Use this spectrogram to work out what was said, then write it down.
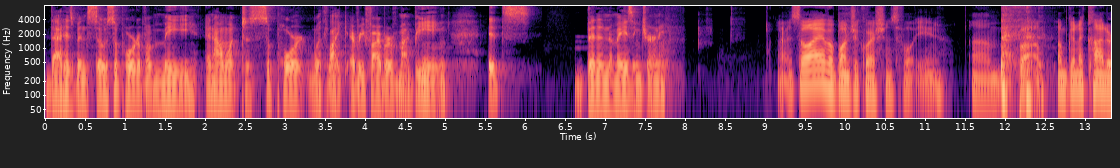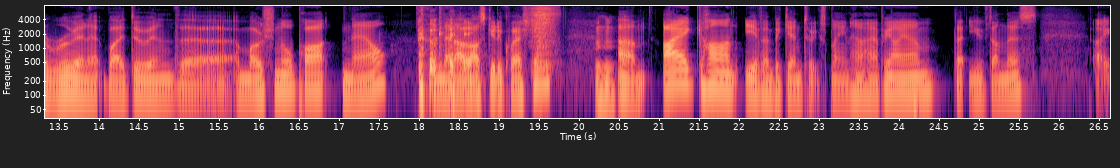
that has been so supportive of me and I want to support with like every fiber of my being. It's been an amazing journey. All right, so I have a bunch of questions for you, um, but I'm, I'm gonna kind of ruin it by doing the emotional part now, and then I'll ask you the questions. Mhm. Um, I can't even begin to explain how happy I am that you've done this. I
